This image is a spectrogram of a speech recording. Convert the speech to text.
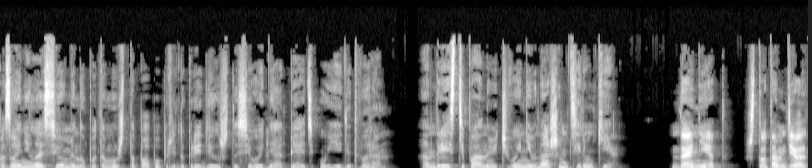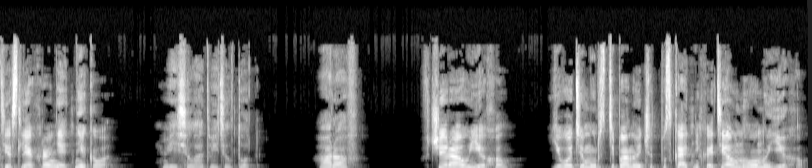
Позвонила Семину, потому что папа предупредил, что сегодня опять уедет в Иран. «Андрей Степанович, вы не в нашем теремке?» «Да нет. Что там делать, если охранять некого?» Весело ответил тот. «А «Вчера уехал. Его Тимур Степанович отпускать не хотел, но он уехал».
